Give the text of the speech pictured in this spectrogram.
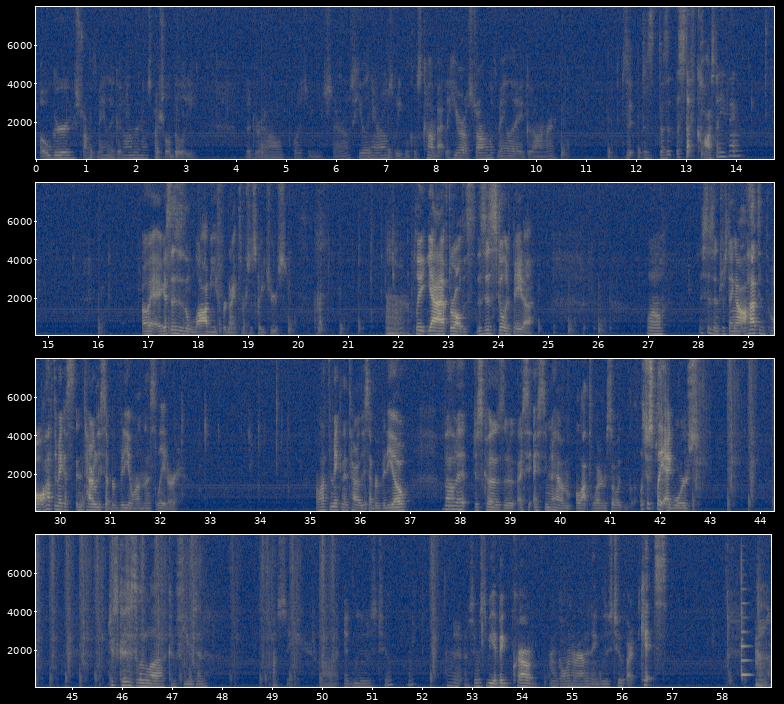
Ogre, strong with melee, good armor, no special ability. The drow, poison arrows, healing arrows, weak in close combat. The hero, strong with melee, good armor. Does it, does, does it, this stuff cost anything? Oh yeah, I guess this is the lobby for Knights versus Creatures. Play, yeah, after all, this, this is still in beta. Well, this is interesting. I'll have to well, I'll have to make an entirely separate video on this later. I'll have to make an entirely separate video about it, just because I see I seem to have a lot to learn. So let's just play Egg Wars, just because it's a little uh, confusing. Let's see, uh, igloos too. There seems to be a big crowd going around in igloos too. Alright, kits.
